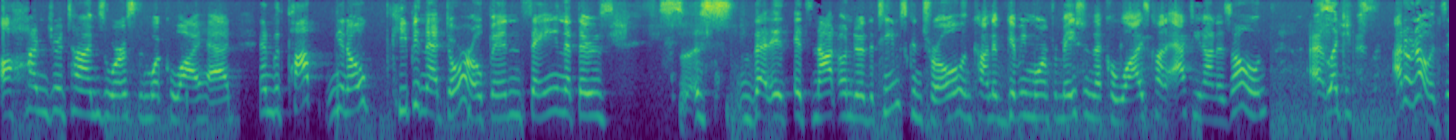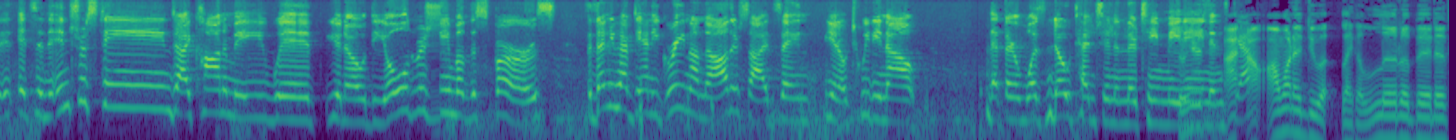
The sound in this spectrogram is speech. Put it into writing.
a hundred times worse than what Kawhi had. And with Pop, you know, keeping that door open, saying that there's that it, it's not under the team's control and kind of giving more information that Kawhi's kind of acting on his own. Like I don't know, it's it, it's an interesting dichotomy with you know the old regime of the Spurs, but then you have Danny Green on the other side saying you know tweeting out that there was no tension in their team meeting here's- and I, yeah. I, I want to do like a little bit of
